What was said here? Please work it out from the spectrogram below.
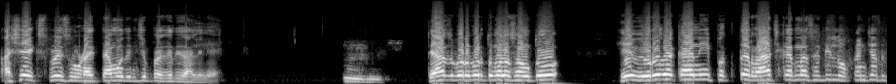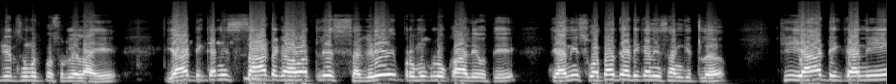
असे एक्सप्रेस रोड आहेत त्यामुळे त्यांची प्रगती झालेली आहे. त्याचबरोबर तुम्हाला सांगतो हे विरोधकांनी फक्त राजकारणासाठी लोकांच्यात गैरसमज पसरलेला आहे. या ठिकाणी साठ गावातले सगळे प्रमुख लोक आले होते. त्यांनी स्वतः त्या ठिकाणी सांगितलं की या ठिकाणी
